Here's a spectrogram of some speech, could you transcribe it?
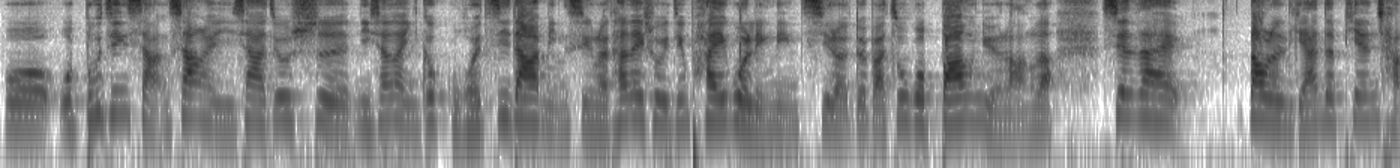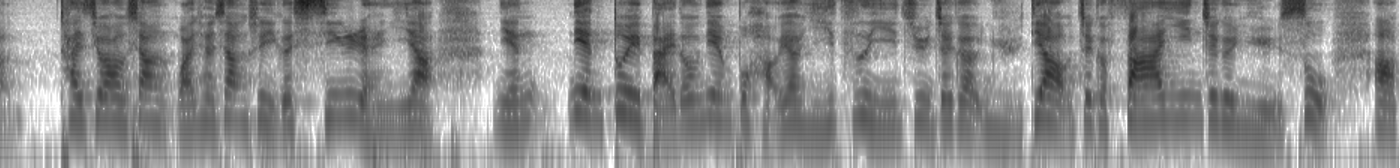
我我不禁想象了一下，就是你想想一个国际大明星了，他那时候已经拍过《零零七》了，对吧？做过邦女郎了，现在到了李安的片场。他就要像完全像是一个新人一样，连念对白都念不好，要一字一句这个语调、这个发音、这个语速啊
